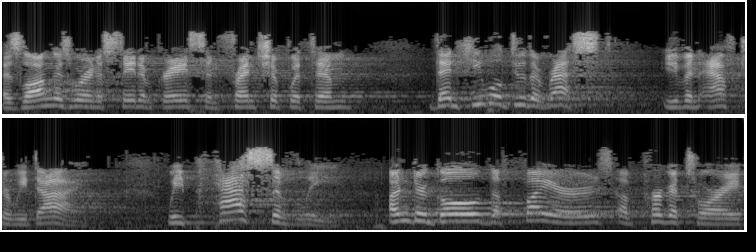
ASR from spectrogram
As long as we're in a state of grace and friendship with Him, then He will do the rest even after we die. We passively undergo the fires of purgatory,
